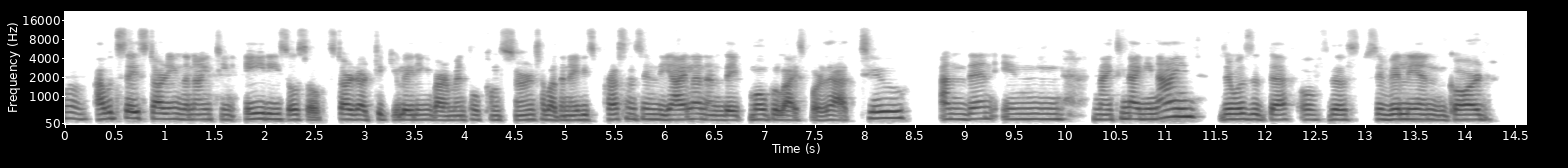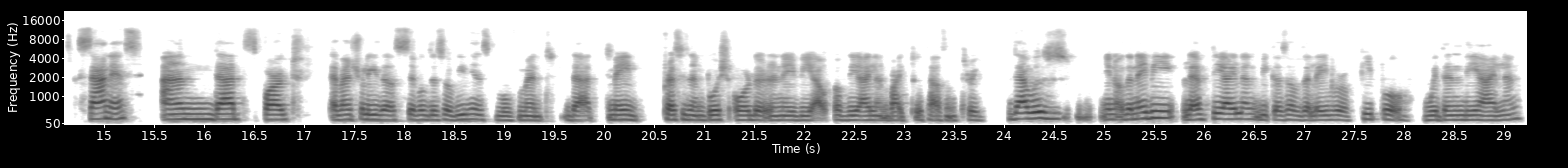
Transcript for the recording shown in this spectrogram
well i would say starting in the 1980s also started articulating environmental concerns about the navy's presence in the island and they mobilized for that too. And then in 1999 there was the death of the civilian guard Sanes and that sparked eventually the civil disobedience movement that made president bush order the navy out of the island by 2003 that was you know the navy left the island because of the labor of people within the island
